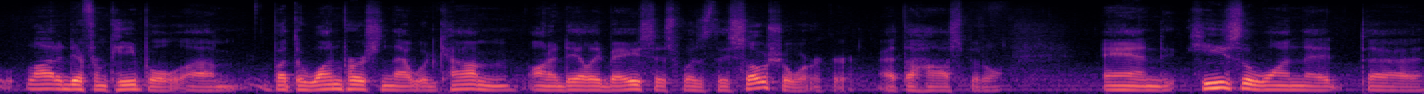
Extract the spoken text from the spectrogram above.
a lot of different people. Um, but the one person that would come on a daily basis was the social worker at the hospital. And he's the one that uh,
